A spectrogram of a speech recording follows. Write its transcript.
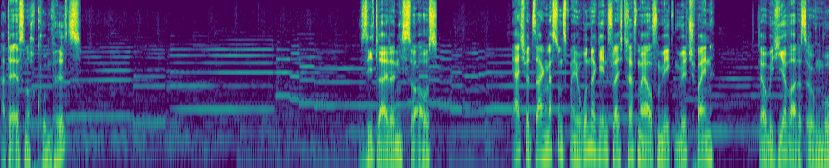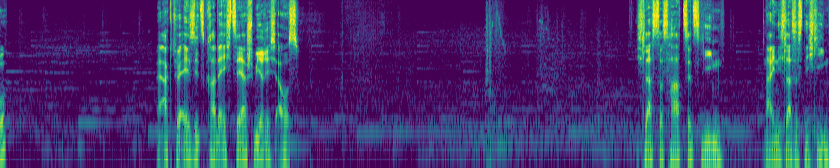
Hat er es noch Kumpels? Sieht leider nicht so aus. Ja, ich würde sagen, lasst uns mal hier runtergehen. Vielleicht treffen wir ja auf dem Weg ein Wildschwein. Ich glaube, hier war das irgendwo. Ja, aktuell sieht es gerade echt sehr schwierig aus. Ich lasse das Harz jetzt liegen. Nein, ich lasse es nicht liegen.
